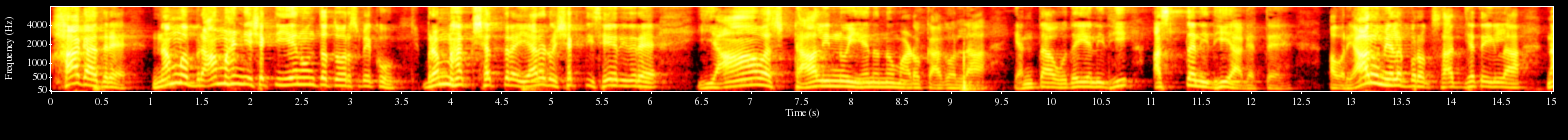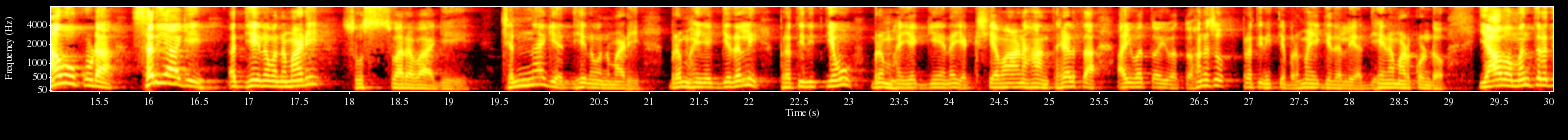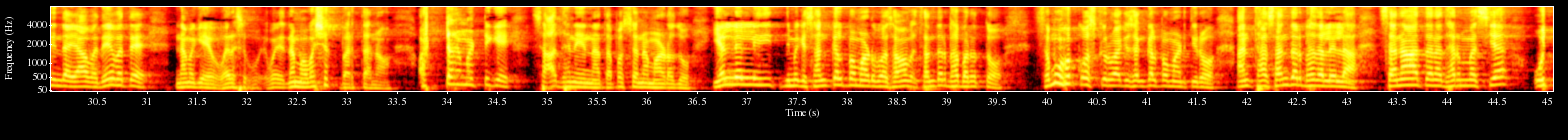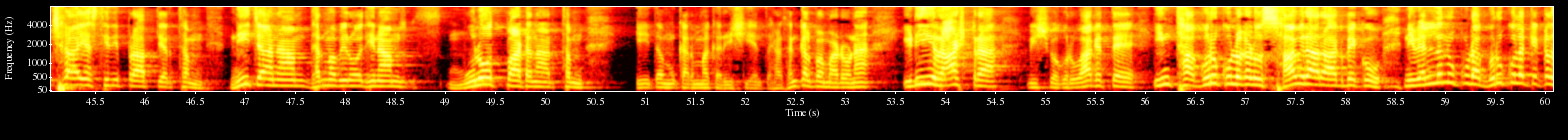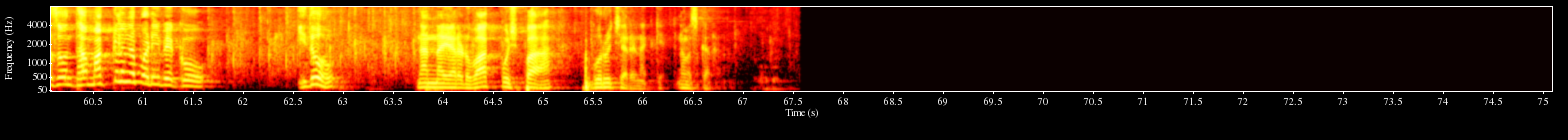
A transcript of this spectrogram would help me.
ಹಾಗಾದರೆ ನಮ್ಮ ಬ್ರಾಹ್ಮಣ್ಯ ಶಕ್ತಿ ಏನು ಅಂತ ತೋರಿಸ್ಬೇಕು? ಬ್ರಹ್ಮ ಕ್ಷತ್ರ ಎರಡು ಶಕ್ತಿ ಸೇರಿದರೆ ಯಾವ ಸ್ಟಾಲಿನ್ನು ಏನನ್ನೂ ಮಾಡೋಕ್ಕಾಗೋಲ್ಲ. ಎಂಥ ಉದಯನಿಧಿ ಅಸ್ತನಿಧಿ ಆಗತ್ತೆ. ಅವ್ರು ಯಾರೂ ಮೇಲಕ್ಕೆ ಬರೋಕ್ಕೆ ಸಾಧ್ಯತೆ ಇಲ್ಲ. ನಾವು ಕೂಡ ಸರಿಯಾಗಿ ಅಧ್ಯಯನವನ್ನು ಮಾಡಿ ಸುಸ್ವರವಾಗಿ ಚೆನ್ನಾಗಿ ಅಧ್ಯಯನವನ್ನು ಮಾಡಿ. ಬ್ರಹ್ಮಯಜ್ಞದಲ್ಲಿ ಪ್ರತಿನಿತ್ಯವೂ ಬ್ರಹ್ಮಯಜ್ಞೇನ ಯಕ್ಷ್ಯಮಾಣ ಅಂತ ಹೇಳ್ತಾ ಐವತ್ತು ಐವತ್ತು ಹನಸು ಪ್ರತಿನಿತ್ಯ ಬ್ರಹ್ಮಯಜ್ಞದಲ್ಲಿ ಅಧ್ಯಯನ ಮಾಡಿಕೊಂಡು, ಯಾವ ಮಂತ್ರದಿಂದ ಯಾವ ದೇವತೆ ನಮಗೆ ವರಸ, ನಮ್ಮ ವಶಕ್ಕೆ ಬರ್ತಾನೋ ಅಷ್ಟರ ಮಟ್ಟಿಗೆ ಸಾಧನೆಯನ್ನು ತಪಸ್ಸನ್ನು ಮಾಡೋದು. ಎಲ್ಲೆಲ್ಲಿ ನಿಮಗೆ ಸಂಕಲ್ಪ ಮಾಡುವ ಸಂದರ್ಭ ಬರುತ್ತೋ, ಸಮೂಹಕ್ಕೋಸ್ಕರವಾಗಿ ಸಂಕಲ್ಪ ಮಾಡ್ತಿರೋ ಅಂತಹ ಸಂದರ್ಭದಲ್ಲೆಲ್ಲ ಸನಾತನ ಧರ್ಮಸ್ಯ ಉಚ್ಛ್ರಾಯ ಸ್ಥಿತಿ ಪ್ರಾಪ್ತ್ಯರ್ಥಂ. ನೀಚಾನಾಂ ಧರ್ಮ ವಿರೋಧಿನಾಂ ಮೂಲೋತ್ಪಾಟನಾರ್ಥಂ ಈತಂ ಕರ್ಮ ಕರಿಷಿ ಅಂತ ಹೇಳಿ ಸಂಕಲ್ಪ ಮಾಡೋಣ. ಇಡೀ ರಾಷ್ಟ್ರ ವಿಶ್ವಗುರುವಾಗತ್ತೆ ಇಂಥ ಗುರುಕುಲಗಳು ಸಾವಿರಾರು ಆಗಬೇಕು. ನೀವೆಲ್ಲರೂ ಕೂಡ ಗುರುಕುಲಕ್ಕೆ ಕಳಿಸುವಂತಹ ಮಕ್ಕಳನ್ನು ಪಡಿಬೇಕು. ಇದು ನನ್ನ ಎರಡು ವಾಕ್ಪುಷ್ಪ ಗುರುಚರಣಕ್ಕೆ. ನಮಸ್ಕಾರ.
